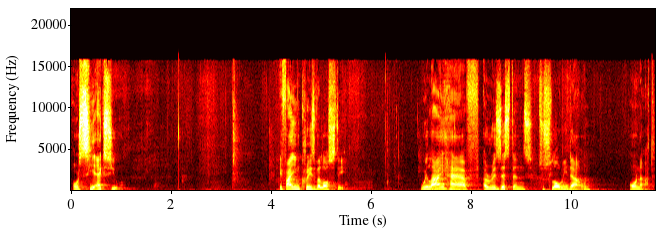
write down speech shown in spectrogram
or CXU. If I increase velocity, will I have a resistance to slow me down or not?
